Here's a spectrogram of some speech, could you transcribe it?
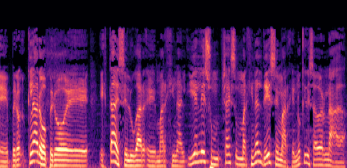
Eh, pero claro, pero eh, está ese lugar eh, marginal y él es un, ya es un marginal de ese margen, no quiere saber nada.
